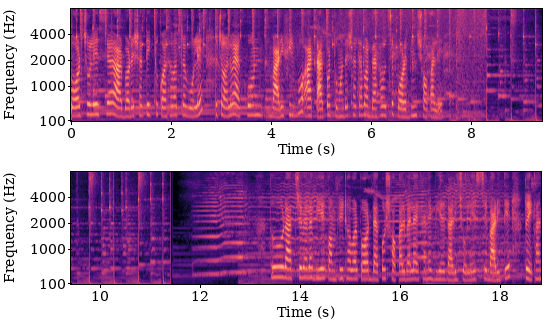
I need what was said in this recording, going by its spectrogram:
বর চলে এসছে আর বরের সাথে একটু কথাবার্তা বলে, চলো এখন বাড়ি ফিরবো আর তারপর তোমাদের সাথে আবার দেখা হচ্ছে পরের দিন সকালে। তো রাত্রেবেলা বিয়ে কমপ্লিট হওয়ার পর দেখো সকালবেলা এখানে বিয়ের গাড়ি চলে এসছে বাড়িতে, তো এখান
